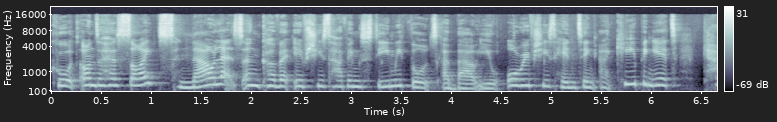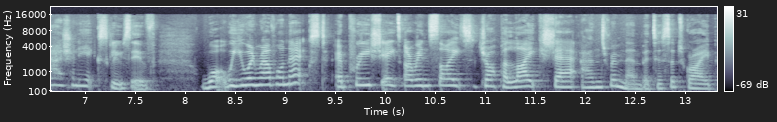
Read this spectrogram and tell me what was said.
Caught onto her sights, now let's uncover if she's having steamy thoughts about you or if she's hinting at keeping it casually exclusive. What will you unravel next? Appreciate our insights, drop a like, share, and remember to subscribe.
